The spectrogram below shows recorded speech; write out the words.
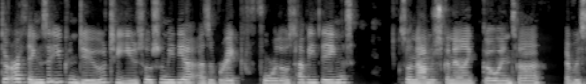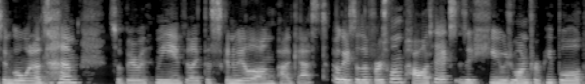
there are things that you can do to use social media as a break for those heavy things. So now I'm just going to like go into every single one of them. So bear with me. I feel like this is going to be a long podcast. Okay, so the first one, politics, is a huge one for people.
